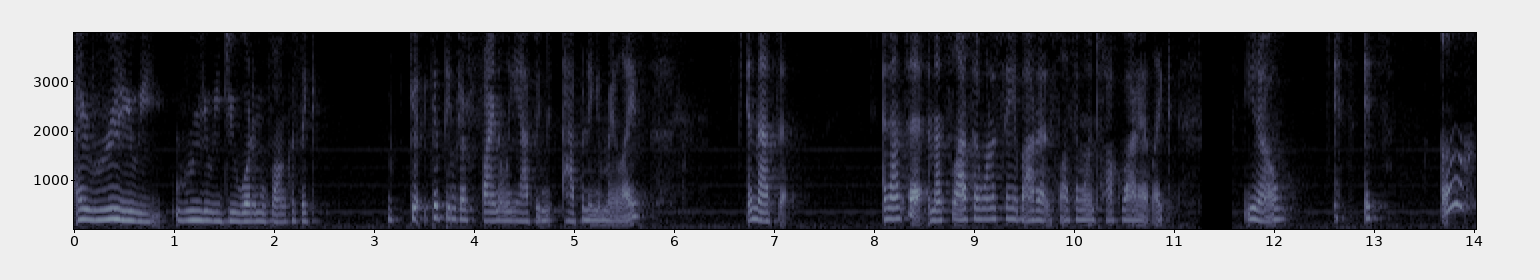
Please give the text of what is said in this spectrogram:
I really really do want to move on cuz like good good things are finally happening happening in my life And that's it. And that's it. And that's the last I want to say about it. It's the last I want to talk about it. Like, you know, it's, it's, ugh.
